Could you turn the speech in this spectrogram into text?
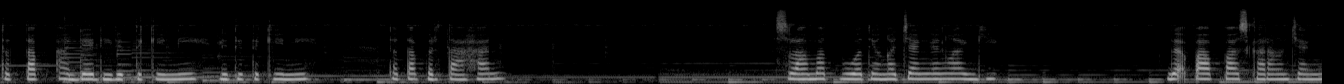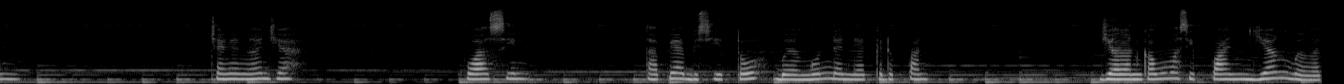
tetap ada di detik ini, di titik ini tetap bertahan. Selamat buat yang gak cengeng lagi. Gak apa-apa sekarang cengeng. Cengeng aja. Puasin. Tapi habis itu bangun dan lihat ke depan. Jalan kamu masih panjang banget.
